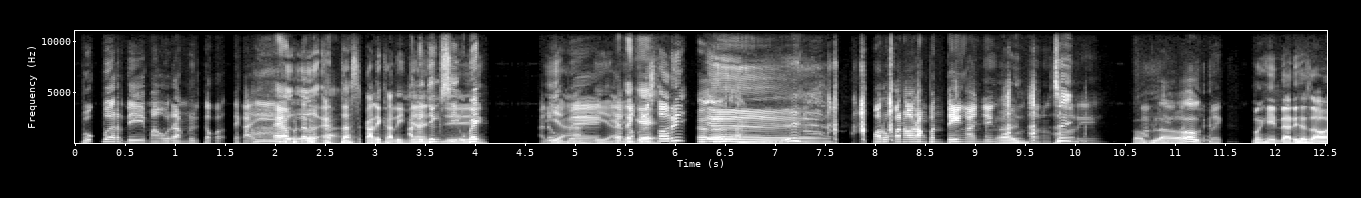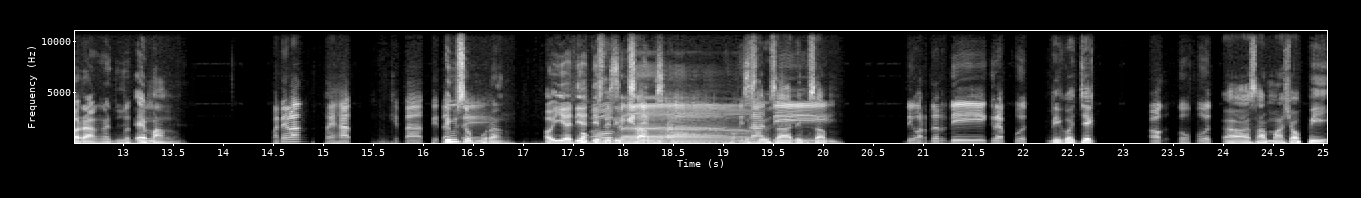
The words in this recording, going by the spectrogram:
Bukber di Maurang di toko TKI. Eh, bener, Eh, eta sekali-kalinya Ada jeung si anjing. Ubek. ada iya, Ubek. iya. Nge-upload ge- story. Eh. Marukan orang penting anjing Anjing. nonton story. Goblok. Menghindari seseorang anjing. Betul. Emang. Mana lang rehat kita tidak Dimsum teh urang. Oh iya dia Fokus di di dimsum. Bisa di usaha di- dimsum. di order di GrabFood. Di Gojek Oh, GoFood, eh, sama Shopee.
